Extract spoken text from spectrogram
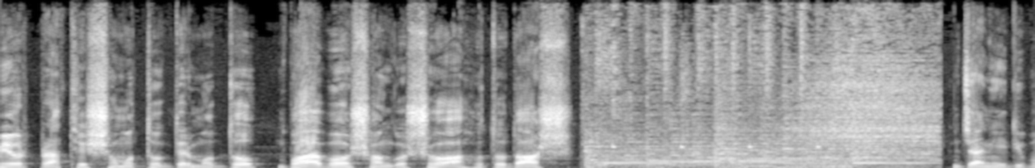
মেয়র প্রার্থীর সমর্থকদের মধ্যে ভয়াবহ সংঘর্ষ আহত দশ। জানিয়ে দিব,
